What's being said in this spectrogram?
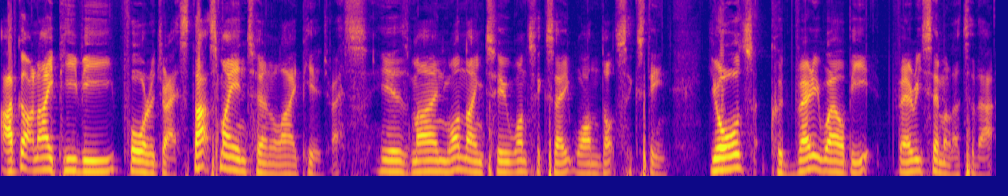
I've got an IPv4 address. That's my internal IP address. Here's mine 192.168.1.16. Yours could very well be very similar to that.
